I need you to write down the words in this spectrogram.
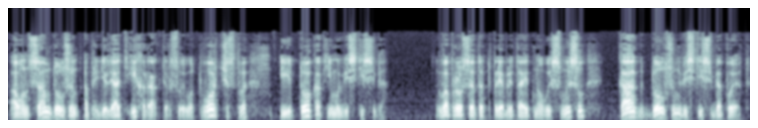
а он сам должен определять и характер своего творчества, и то, как ему вести себя. Вопрос этот приобретает новый смысл, как должен вести себя поэт.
